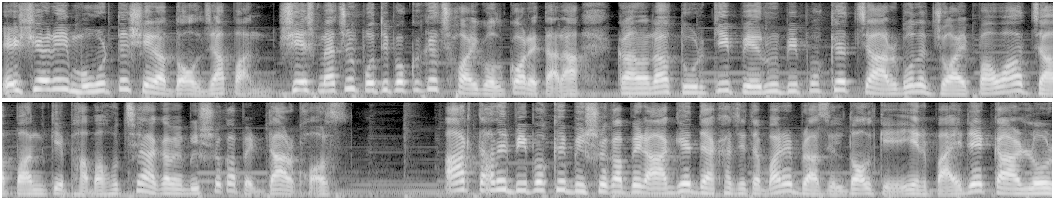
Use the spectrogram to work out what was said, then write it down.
এশিয়ার এই মুহূর্তে সেরা দল জাপান। শেষ ম্যাচের প্রতিপক্ষকে ছয় গোল করে তারা। কানাডা, তুর্কি, পেরুর বিপক্ষে চার গোলে জয় পাওয়া জাপানকে ভাবা হচ্ছে আগামী বিশ্বকাপের ডার্ক হর্স। আর তাদের বিপক্ষে বিশ্বকাপের আগে দেখা যেতে পারে ব্রাজিল দলকে। এর বাইরে কার্লোর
